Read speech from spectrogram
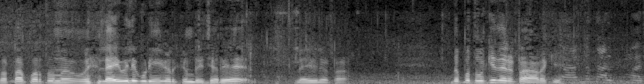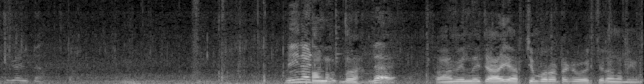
തൊട്ടപ്പുറത്തുനിന്ന് ലൈവിൽ കുടുങ്ങി കിടക്കുന്നുണ്ട്. ചെറിയ ലൈവിലേട്ടാ ഇതിപ്പോ തൂക്കി തരട്ടാ അടക്കി സ്വാമി ഇന്ന് ചായ ഇറച്ചും പൊറോട്ടൊക്കെ മേടിച്ചിടാൻ കിടക്കണേ.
